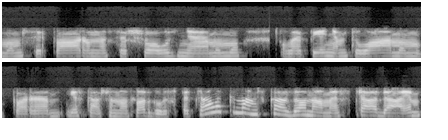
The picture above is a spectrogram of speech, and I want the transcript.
mums ir pārunas ar šo uzņēmumu, lai pieņemtu lēmumu par um, iestāšanos Latgulas speciāla ekonomiskā zonā. Mēs strādājam.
